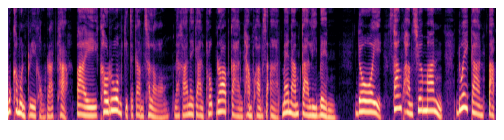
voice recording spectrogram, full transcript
มุขมนตรีของรัฐค่ะ ไปเข้าร่วมกิจกรรมฉลองนะคะ ในการครบรอบการทำความสะอาดแม่น้ำกาลีเบน โดยสร้างความเชื่อมั่นด้วยการตัก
